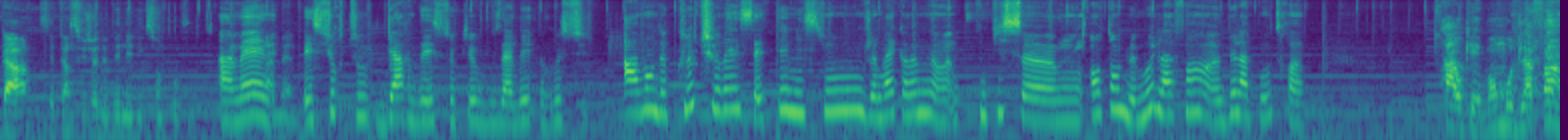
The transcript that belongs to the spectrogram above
car c'est un sujet de bénédiction pour vous. Amen. Amen. Et surtout, gardez ce que vous avez reçu. Avant de clôturer cette émission, j'aimerais quand même euh, qu'on puisse euh, entendre le mot de la fin euh, de l'apôtre. Ah, ok, bon mot de la fin.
